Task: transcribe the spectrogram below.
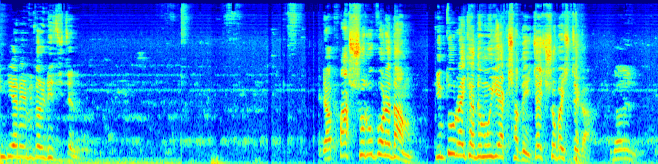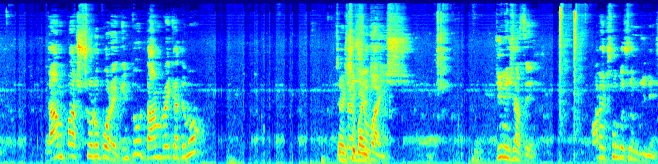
ইন্ডিয়ানের ভিতরে ডিজিটাল এটা পাঁচশোর উপরে দাম কিন্তু রেখা দেবো ওই একসাথে চারশো বাইশ টাকা। দাম পাঁচশোর উপরে কিন্তু দাম রেখা দেবো চারশো বাইশ। জিনিস আছে। অনেক সুন্দর সুন্দর জিনিস।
